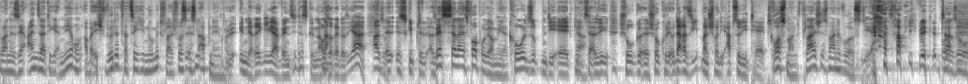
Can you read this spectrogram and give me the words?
eine sehr einseitige Ernährung. Aber ich würde tatsächlich nur mit Fleischwurst essen abnehmen. In der Regel ja, wenn Sie das genauso reduzieren. Ja, also es gibt also Bestseller ist vorprogrammiert. Kohlsuppendiät gibt es ja. ja, also wie Schoko, äh, Schoko, und daran sieht man schon die Absurdität. Grossmann, Fleisch ist meine Wurst. Ja, das habe ich mir gedacht. Oder so.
